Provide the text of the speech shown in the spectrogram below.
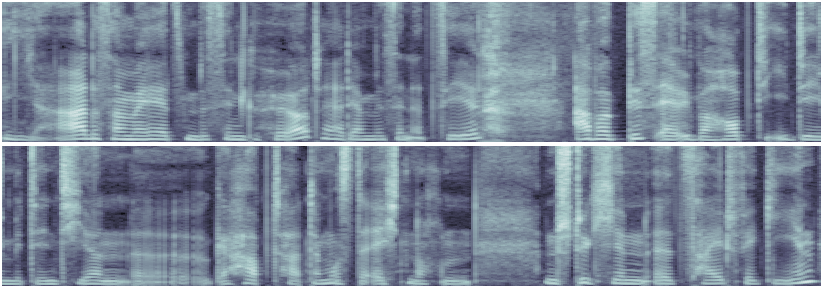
Ja, das haben wir jetzt ein bisschen gehört. Er hat ja ein bisschen erzählt. Aber bis er überhaupt die Idee mit den Tieren äh, gehabt hat, da musste echt noch ein, ein Stückchen äh, Zeit vergehen.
